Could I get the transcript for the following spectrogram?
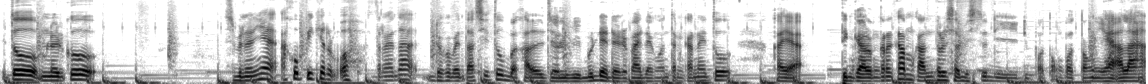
itu menurutku sebenarnya aku pikir oh ternyata dokumentasi itu bakal jauh lebih mudah daripada konten. Karena itu kayak tinggal ngerekam kan terus habis itu dipotong-potong. Ya ala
